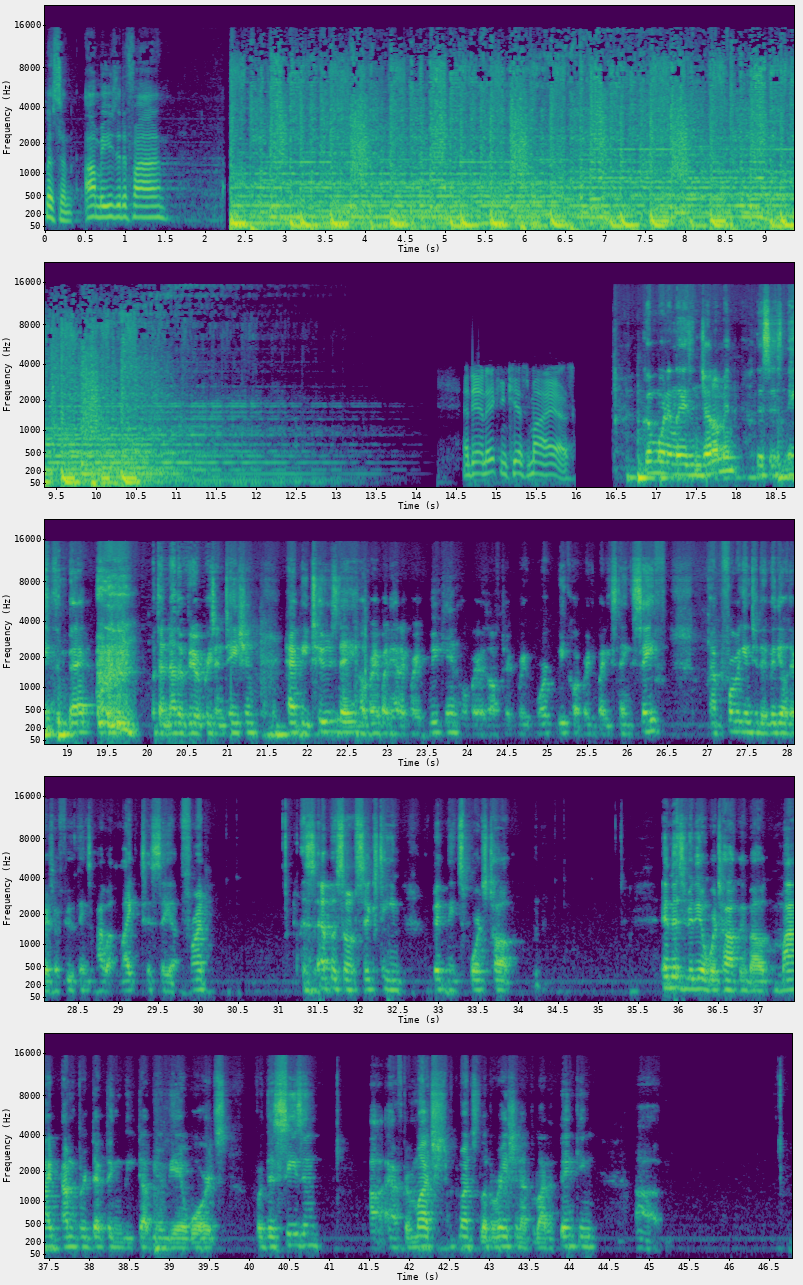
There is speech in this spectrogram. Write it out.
Listen, I'm easy to find. And then they can kiss my ass. Good morning, ladies and gentlemen. This is Nathan Beck with another video presentation. Happy Tuesday. Hope everybody had a great weekend. Hope everybody's off to a great work week. Hope everybody's staying safe. Now, before we get into the video, there's a few things I would like to say up front. This is episode 16 of Big Nate Sports Talk. In this video, we're talking about my, I'm predicting the WNBA awards for this season. Uh, after much, much deliberation, after a lot of thinking, uh,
